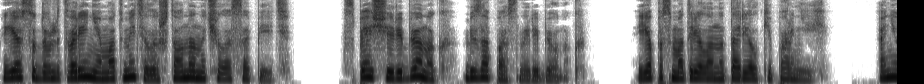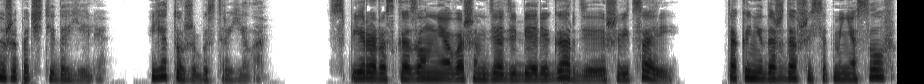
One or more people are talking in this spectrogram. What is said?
Я с удовлетворением отметила, что она начала сопеть. Спящий ребенок — безопасный ребенок. Я посмотрела на тарелки парней. Они уже почти доели. Я тоже быстро ела. «Спира рассказал мне о вашем дяде Биоригарде и Швейцарии». Так и не дождавшись от меня слов,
